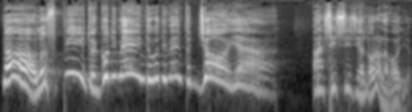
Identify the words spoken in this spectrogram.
No, lo spirito è godimento, godimento, gioia. Ah sì, sì, sì, allora la voglio.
